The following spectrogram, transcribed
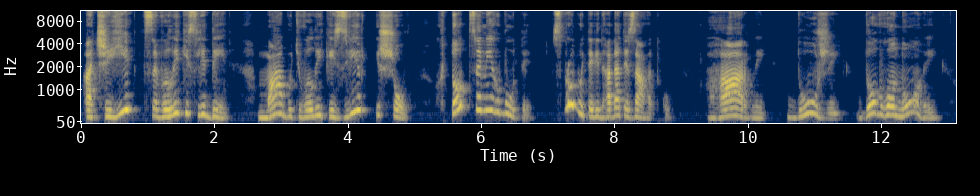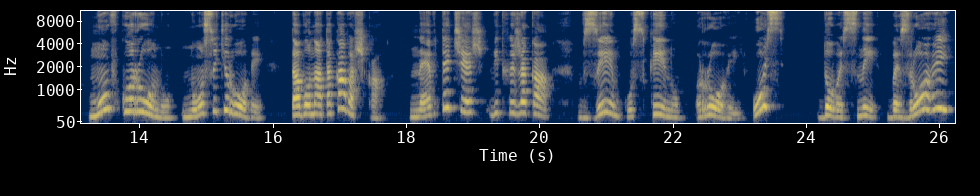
А чиї це великі сліди? Мабуть, великий звір ішов. Хто б це міг бути? Спробуйте відгадати загадку. Гарний, дужий, довгоногий, мов корону носить роги, та вона така важка, не втечеш від хижака. Взимку скинув рогий ось до весни безрогий.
